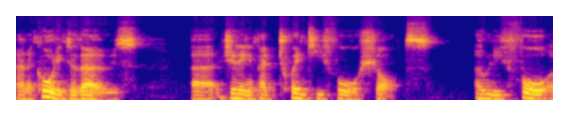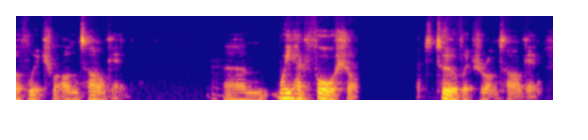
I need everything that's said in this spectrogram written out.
and according to those, uh, Gillingham had 24 shots, only four of which were on target. Um, we had four shots, two of which were on target.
